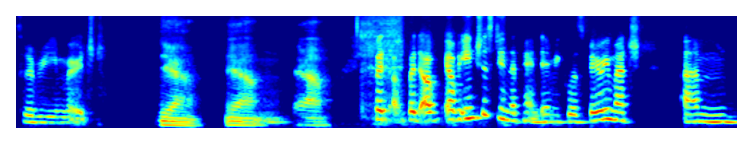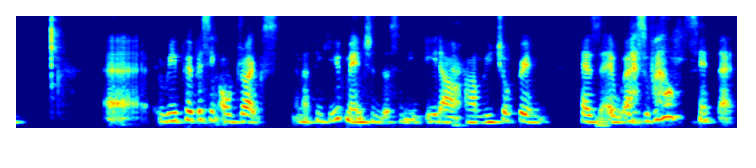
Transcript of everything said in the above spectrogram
sort of re-emerged. Yeah, yeah, mm. yeah. But but of, of, interest in the pandemic was very much um, uh, repurposing old drugs. And I think you've mentioned this, and indeed our, our mutual friend has as well said that.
